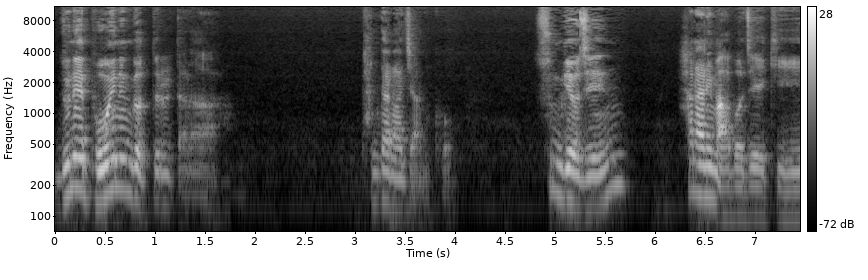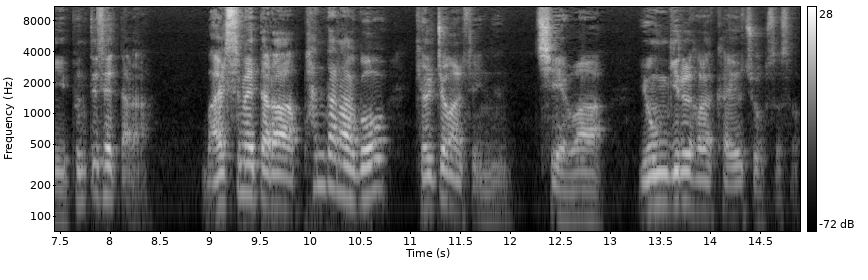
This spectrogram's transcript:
눈에 보이는 것들을 따라 판단하지 않고 숨겨진 하나님 아버지의 깊은 뜻에 따라 말씀에 따라 판단하고 결정할 수 있는 지혜와 용기를 허락하여 주옵소서.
